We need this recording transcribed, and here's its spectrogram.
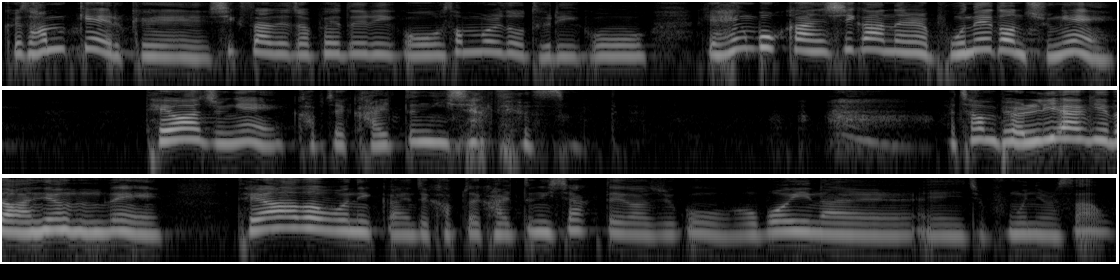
그래서 함께 이렇게 식사 대접해드리고 선물도 드리고 이렇게 행복한 시간을 보내던 중에 대화 중에 갑자기 갈등이 시작되었습니다. 참 별 이야기도 아니었는데 대화하다 보니까 이제 갑자기 갈등이 시작돼가지고 어버이날에 이제 부모님을 싸우고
